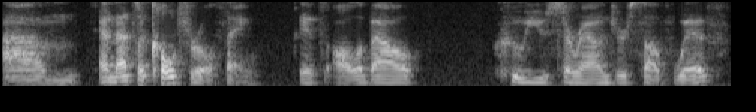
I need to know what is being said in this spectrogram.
Um, and that's a cultural thing. It's all about who you surround yourself with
